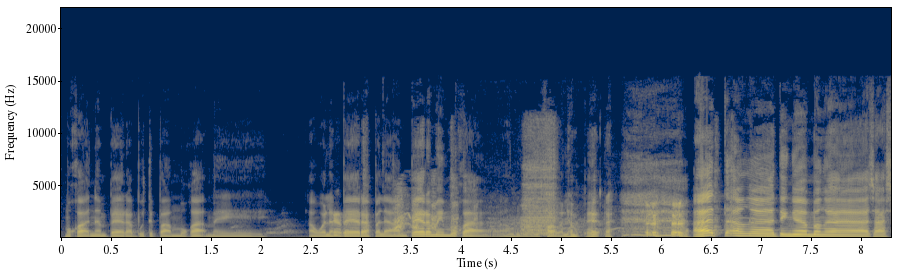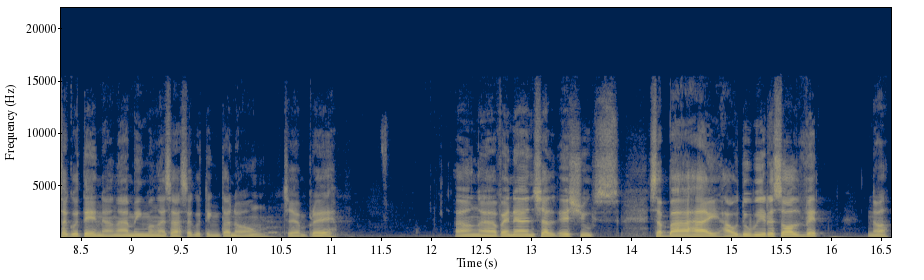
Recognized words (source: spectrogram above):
mukha ng pera. Buti pa ang mukha, may... Ang walang pera pala. Ang pera may mukha. Ang mukha walang pera. At ang ating uh, mga sasagutin, ang aming mga sasaguting tanong, syempre, ang uh, financial issues sa bahay. How do we resolve it? No?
